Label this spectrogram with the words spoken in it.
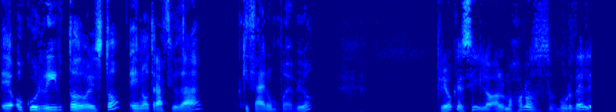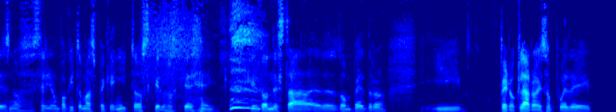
eh, ocurrir todo esto en otra ciudad? Quizá en un pueblo? Creo que sí. a lo mejor los burdeles no serían un poquito más pequeñitos que los que, donde está eh, Don Pedro. Y, pero claro, eso puede,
